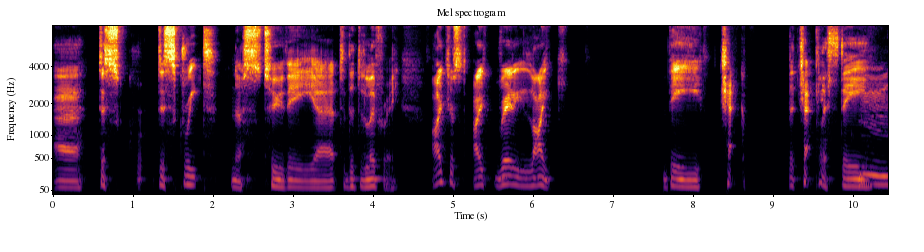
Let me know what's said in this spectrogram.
uh disc- discreteness to the uh, to the delivery. I just i really like the check the checklisty Hmm.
